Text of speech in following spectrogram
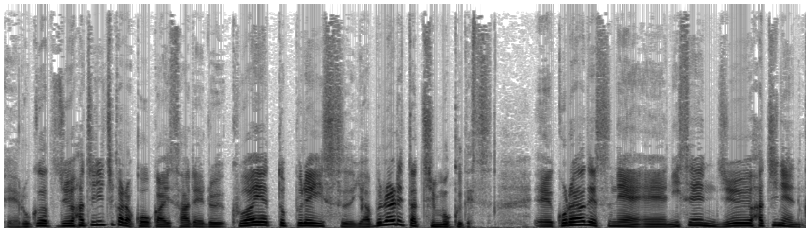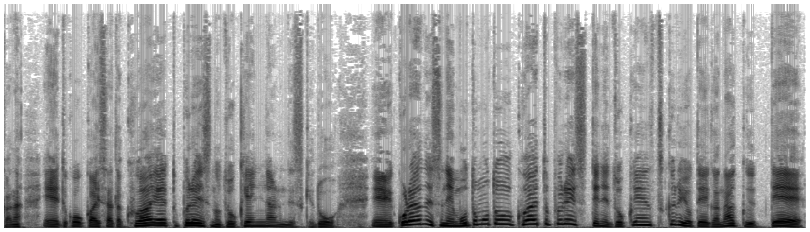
え、6月18日から公開されるクワイエットプレイス破られた沈黙です。えー、これはですね、えー、2018年かな、えーと、公開されたクワイエットプレイスの続編になるんですけど、えー、これはですね、もともとクワイエットプレイスってね、続編作る予定がなくて、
